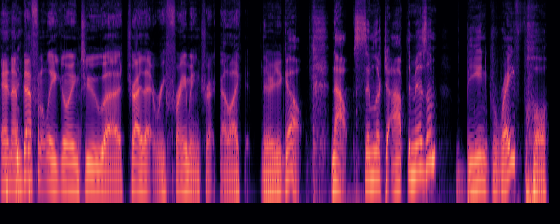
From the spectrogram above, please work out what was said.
and I'm definitely going to uh, try that reframing trick. I like it. There you go. Now, similar to optimism, being grateful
